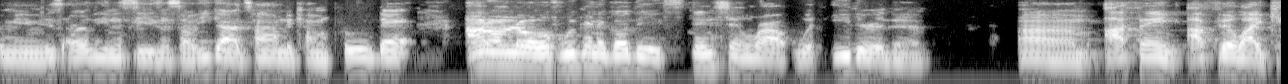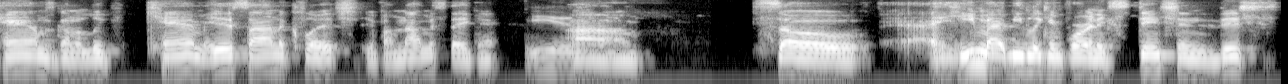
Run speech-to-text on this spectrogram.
I mean, it's early in the season, so he got time to kind of prove that. I don't know if we're gonna go the extension route with either of them. Um, I think I feel like Cam's gonna look. Cam is signed a Klutch, if I'm not mistaken. He is. Um, so he might be looking for an extension this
